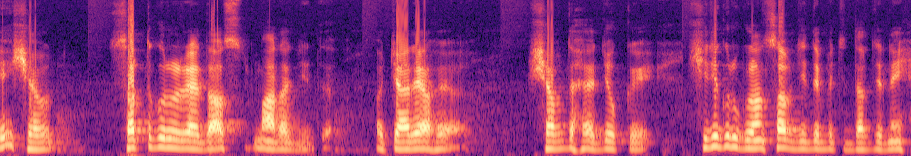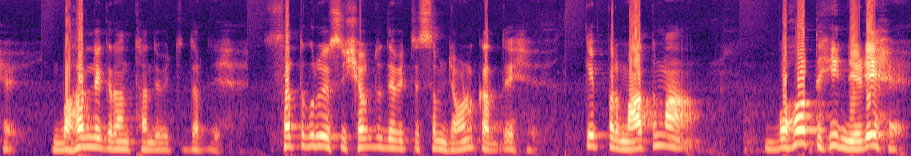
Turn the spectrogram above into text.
ਇਹ ਸ਼ਬਦ ਸਤਿਗੁਰੂ ਰਹਿਦਾਸ ਮਹਾਰਾਜ ਜੀ ਦਾ ਉਚਾਰਿਆ ਹੋਇਆ ਸ਼ਬਦ ਹੈ ਜੋ ਕਿ ਸ੍ਰੀ ਗੁਰੂ ਗ੍ਰੰਥ ਸਾਹਿਬ ਜੀ ਦੇ ਵਿੱਚ ਦਰਜ ਨਹੀਂ ਹੈ। ਬਾਹਰਲੇ ਗ੍ਰੰਥਾਂ ਦੇ ਵਿੱਚ ਦਰਜ ਹੈ। ਸਤਿਗੁਰੂ ਇਸ ਸ਼ਬਦ ਦੇ ਵਿੱਚ ਸਮਝਾਉਣ ਕਰਦੇ ਹੈ ਕਿ ਪਰਮਾਤਮਾ ਬਹੁਤ ਹੀ ਨੇੜੇ ਹੈ,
